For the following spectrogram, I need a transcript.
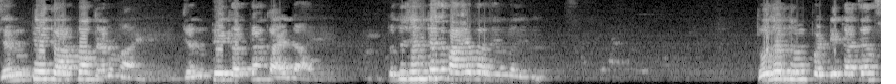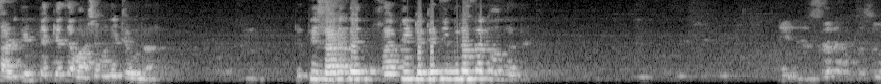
जनतेकरता धर्म आहे. जनतेकरता कायदा आहे. तर तो जनतेच्या भाषेत असायला पाहिजे ना. तो जर तुम्ही पंडिताच्या साडेतीन टक्क्याच्या भाषेमध्ये ठेवला तर ती साडे साडेतीन टक्क्याची इंग्रज होऊन जाते नाही, सर जसं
